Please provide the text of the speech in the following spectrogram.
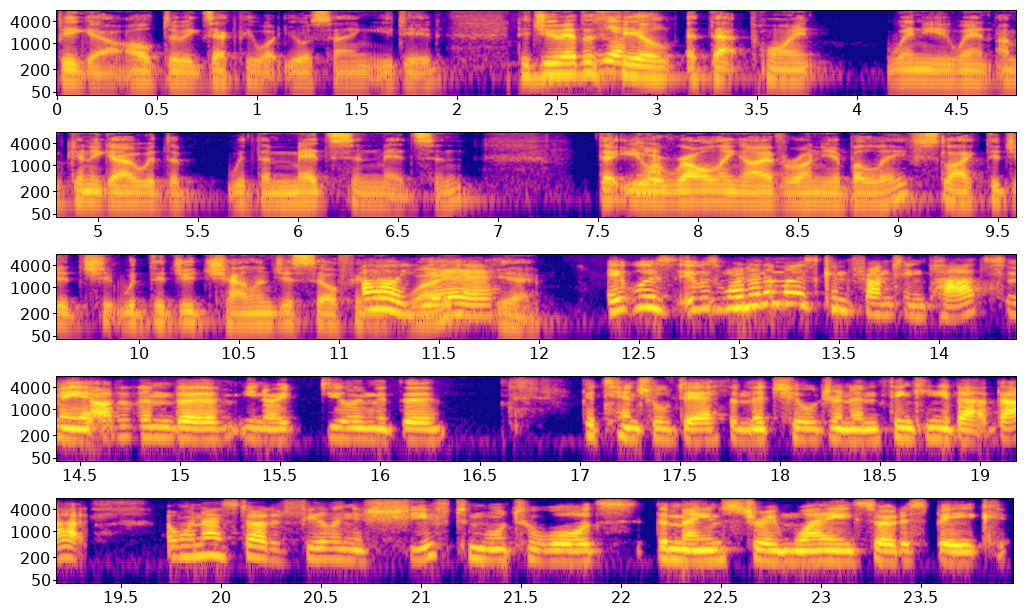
bigger, I'll do exactly what you're saying you did. Did you ever Yes. feel at that point when you went, I'm going to go with the with the medicine medicine, that you Yeah. were rolling over on your beliefs? Like, did you did you challenge yourself in Oh, that way? yeah. yeah. It was it was one of the most confronting parts for me, other than the you know dealing with the potential death and the children and thinking about that. And When I started feeling a shift more towards the mainstream way, so to speak,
